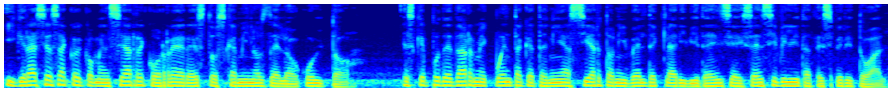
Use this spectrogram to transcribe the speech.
y gracias a que comencé a recorrer estos caminos de lo oculto, es que pude darme cuenta que tenía cierto nivel de clarividencia y sensibilidad espiritual,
